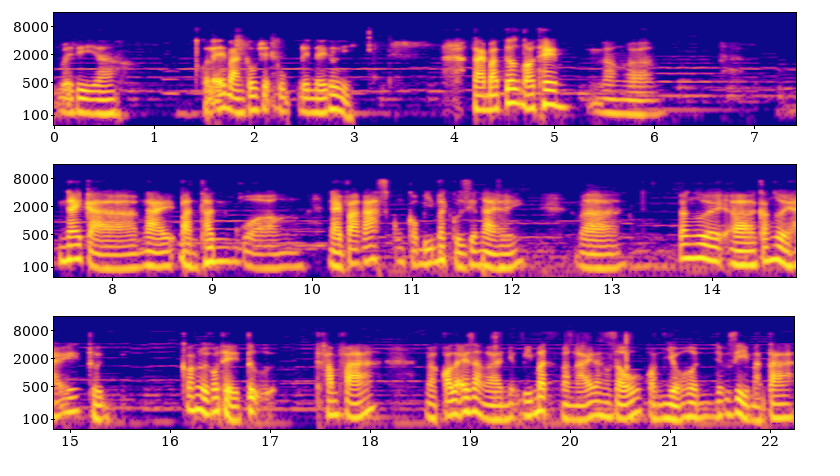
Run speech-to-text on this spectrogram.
vậy thì à, có lẽ bàn câu chuyện cũng đến đấy thôi nhỉ? Ngài bá tước nói thêm rằng ờ, ngay cả ngài bản thân của ngài Vargas cũng có bí mật của riêng ngài ấy. Và các người à, các người hãy thử các người có thể tự khám phá. Và có lẽ rằng là những bí mật mà ngài đang giấu còn nhiều hơn những gì mà ta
